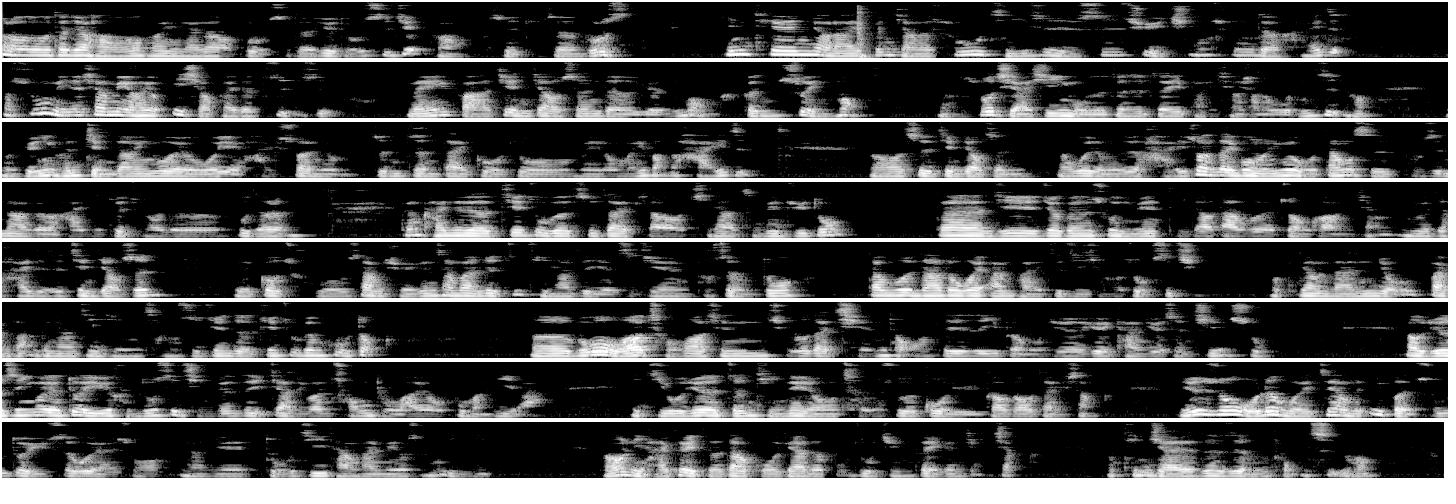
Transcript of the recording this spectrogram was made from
Hello，大家好，欢迎来到布鲁斯的阅读世界啊，我是主持人布鲁斯。今天要来分享的书籍是《失去青春的孩子》。那书名的下面还有一小排的字是“美法见教生的圆梦跟睡梦”。啊，说起来吸引我的正是这一排小小的文字哈。原因很简单，因为我也还算有真正带过做美容美发的孩子。然后是建教生，那为什么是还算带过呢？因为我当时不是那个孩子最主要的负责人，跟孩子的接触都是在比较其他的层面居多。但其实就跟书里面提到大部分的状况一样，因为这孩子是建教生，所以构除上学跟上班的日子，其他自己的时间不是很多，大部分他都会安排自己想要做的事情，我比较难有办法跟他进行长时间的接触跟互动。呃，不过我要丑话先说在前头啊，这是一本我觉得越看越生气的书。那我觉得是因为对于很多事情跟自己价值观冲突还有不满意啦，以及我觉得整体内容陈述的过于高高在上。也就是说，我认为这样的一本书对于社会来说，那些毒鸡汤还没有什么意义。然后你还可以得到国家的补助经费跟奖项，听起来真的是很讽刺哈。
